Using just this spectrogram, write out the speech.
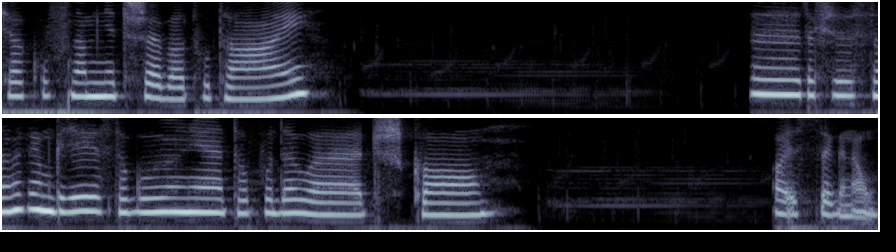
Siaków nam nie trzeba tutaj. E, tak się zastanawiam, gdzie jest ogólnie to pudełeczko. O, jest sygnał.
